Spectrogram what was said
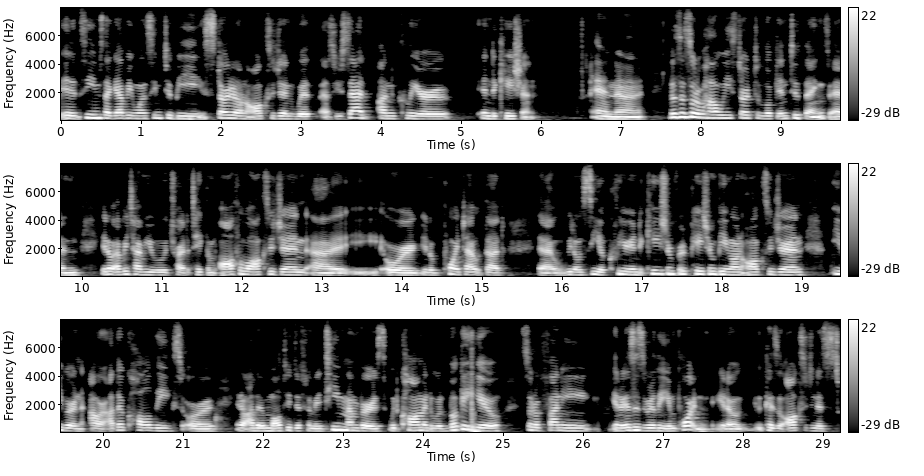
it seems like everyone seemed to be started on oxygen with, as you said, unclear indication. And uh, this is sort of how we start to look into things. And you know, every time you try to take them off of oxygen, uh, or you know, point out that uh, we don't see a clear indication for a patient being on oxygen. Even our other colleagues or you know other multidisciplinary team members would comment, would look at you, sort of funny. You know, this is really important. You know, because oxygen is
